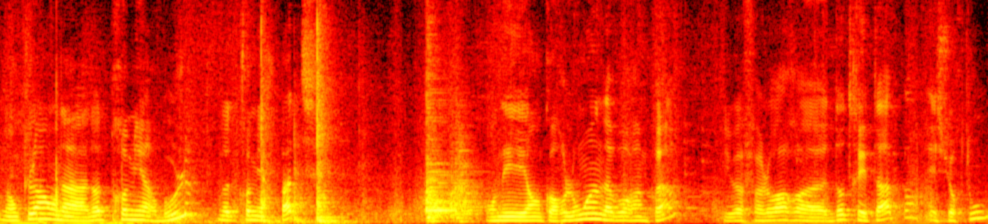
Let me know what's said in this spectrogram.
Donc là, on a notre première boule, notre première pâte. On est encore loin d'avoir un pain. Il va falloir euh, d'autres étapes et surtout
